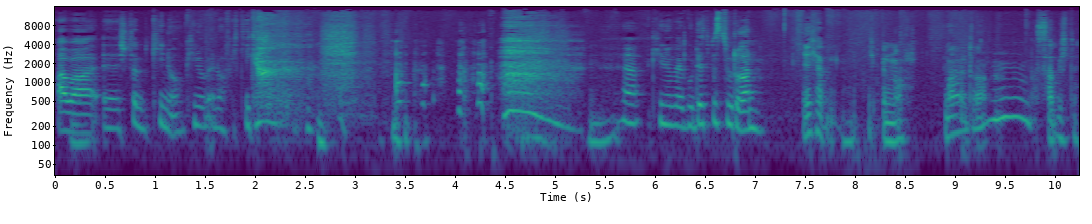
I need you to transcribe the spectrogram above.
Aber äh, stimmt, Kino. Kino wäre noch wichtiger. ja, Kino wäre gut. Jetzt bist du dran. Ich, hab, ich bin noch mal dran. Was habe ich denn?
